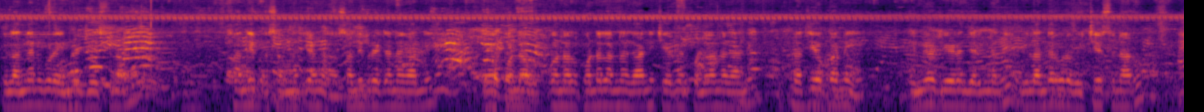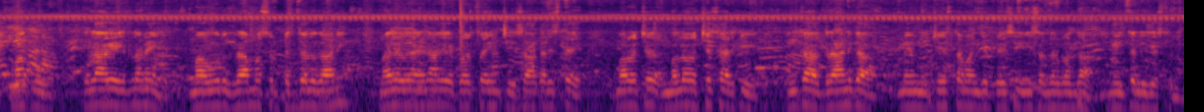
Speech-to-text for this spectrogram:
వీళ్ళందరినీ కూడా ఇన్వైట్ చేస్తున్నాము. సందీప్ ముఖ్యంగా సందీప్ రెడ్డి అన్న కానీ కొండ కొండల కొండలన్న కానీ చైర్మన్ కొండలన్న కానీ ప్రతి ఒక్కరిని ఇన్వైట్ చేయడం జరిగినది. వీళ్ళందరూ కూడా విచ్చేస్తున్నారు. మాకు ఇలాగే ఇట్లనే మా ఊరు గ్రామస్తులు పెద్దలు కానీ మహిళలు కానీ ఇలాగే ప్రోత్సహించి సహకరిస్తే మరో వచ్చే మళ్ళీ వచ్చేసరికి ఇంకా గ్రాండ్గా మేము చేస్తామని చెప్పేసి ఈ సందర్భంగా మేము తెలియజేస్తున్నాం.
